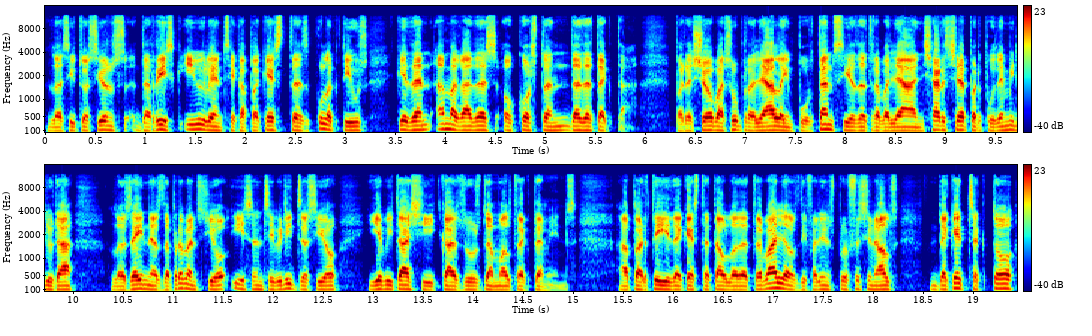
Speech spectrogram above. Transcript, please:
les situacions de risc i violència cap a aquests col·lectius queden amagades o costen de detectar. Per això va subratllar la importància de treballar en xarxa per poder millorar les eines de prevenció i sensibilització i evitar així casos de maltractaments. A partir d'aquesta taula de treball, els diferents professionals d'aquest sector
